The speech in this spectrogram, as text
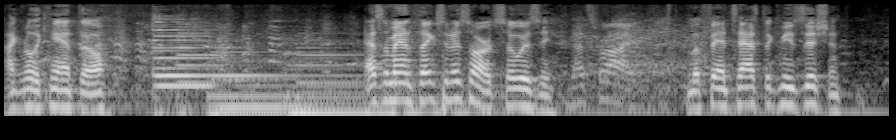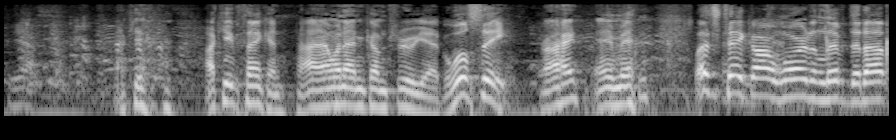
I really can't, though. As a man thinks in his heart, so is he. That's right. I'm a fantastic musician. Yes. I keep, I keep thinking. I, that one hasn't come true yet, but we'll see, right? Amen. Let's take our word and lift it up.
